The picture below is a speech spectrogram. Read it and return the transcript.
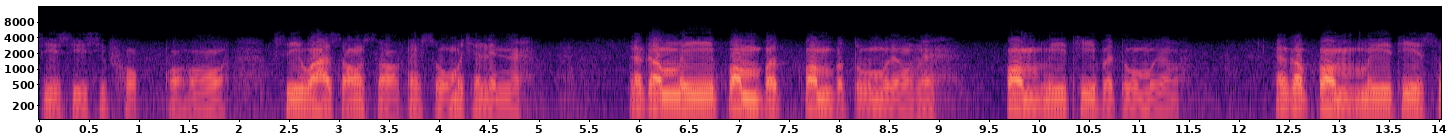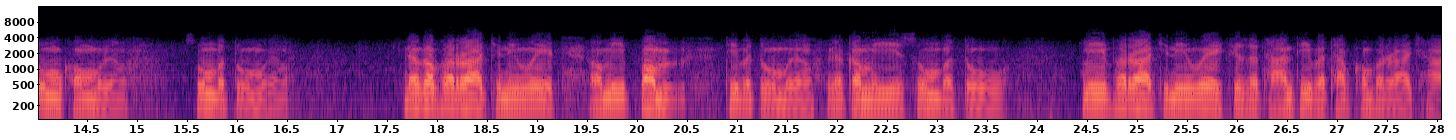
สี่สี่สิบหกโอ้โหสี่วาสองศอกในสูงไม่ใช่เล่นนะ แล้วก็มีป้อมประป้อมประตูเมืองนะ ป้อมมีที่ประตูเมือง แล้วก็ป้อมมีที่ซุ้มของเมือง ซุ้มประตูเมือง แล้วก็พระราชนิเวศ เอามีป้อม ที่ประตูเมือง แล้วก็มีซุ้มประตู มีพระราชินิเวศคือสถานที่ประทับของพระราชา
